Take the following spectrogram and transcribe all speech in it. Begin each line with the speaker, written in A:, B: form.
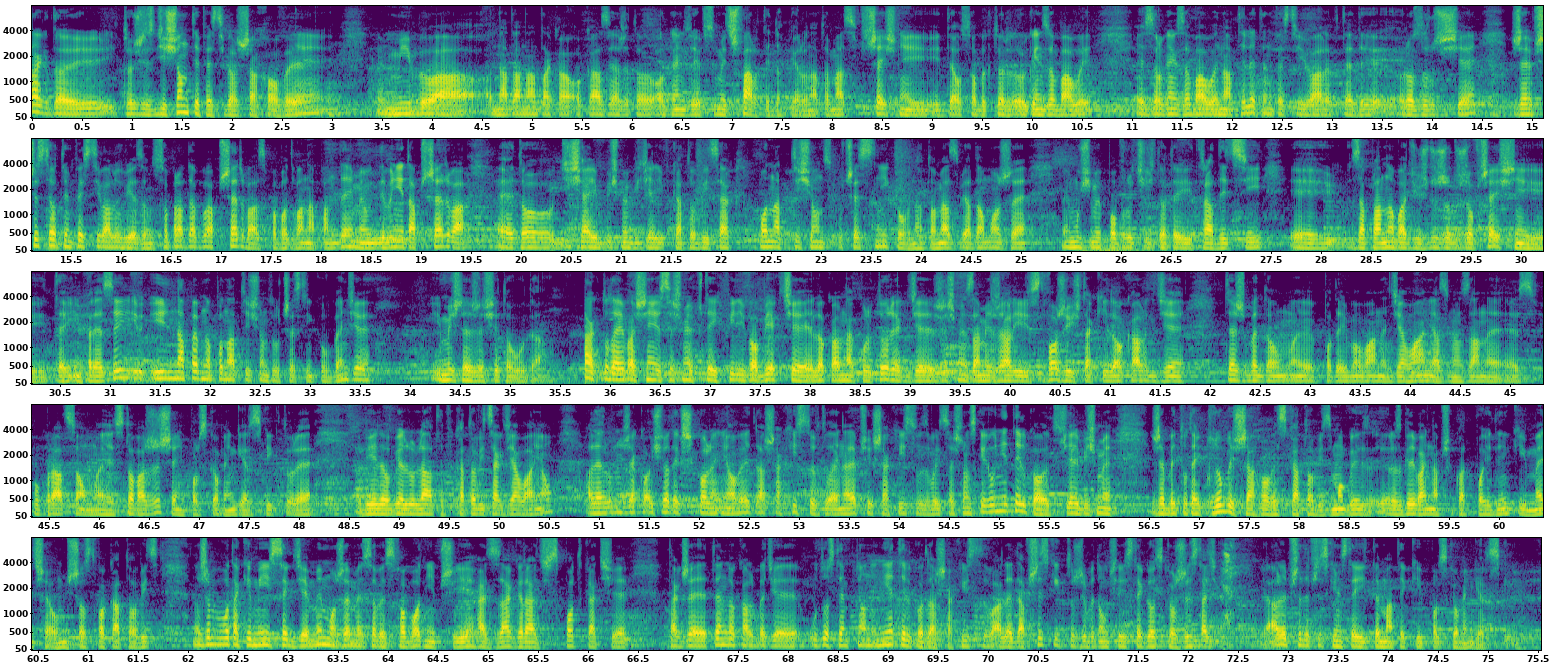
A: Tak, to, już jest dziesiąty festiwal szachowy. Mi była nadana taka okazja, że to organizuję w sumie czwarty dopiero. Natomiast wcześniej te osoby, które organizowały, zorganizowały na tyle ten festiwal wtedy rozrósł się, że wszyscy o tym festiwalu wiedzą. Co prawda była przerwa spowodowana pandemią. Gdyby nie ta przerwa, e, to dzisiaj byśmy widzieli w Katowicach ponad tysiąc uczestników. Natomiast wiadomo, że my musimy powrócić do tej tradycji, e, zaplanować już dużo, dużo wcześniej tej imprezy i na pewno ponad tysiąc uczestników będzie i myślę, że się to uda. Tak, tutaj właśnie jesteśmy w tej chwili w obiekcie Lokalna Kultury, gdzie żeśmy zamierzali stworzyć taki lokal, gdzie też będą e, podejmowane działania związane z współpracą e, stowarzyszeń polsko-węgierskich, które wielu, wielu lat w Katowicach działają, ale również jako ośrodek szkoleniowy dla szachistów, tutaj najlepszych szachistów z województwa śląskiego, nie tylko. Chcielibyśmy, żeby tutaj kluby szachowe z Katowic mogły rozgrywać na przykład pojedynki, mecze o Mistrzostwo Katowic, no żeby było takie miejsce, gdzie my możemy sobie swobodnie przyjechać, zagrać, spotkać się. Także ten lokal będzie udostępniony nie tylko dla szachistów, ale dla wszystkich, którzy będą chcieli z tego skorzystać, ale przede wszystkim z tej tematyki polsko-węgierskiej.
